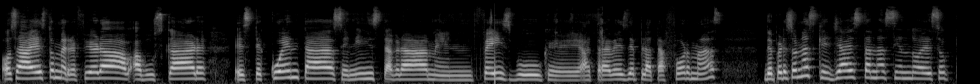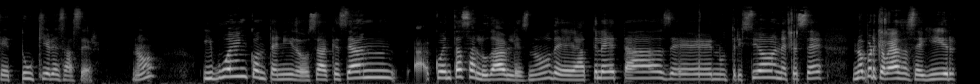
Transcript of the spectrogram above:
O sea, a esto me refiero a, a buscar este, cuentas en Instagram, en Facebook, eh, a través de plataformas de personas que ya están haciendo eso que tú quieres hacer, ¿no? Y buen contenido, o sea, que sean ah, cuentas saludables, ¿no? De atletas, de nutrición, etc. No porque vayas a seguir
